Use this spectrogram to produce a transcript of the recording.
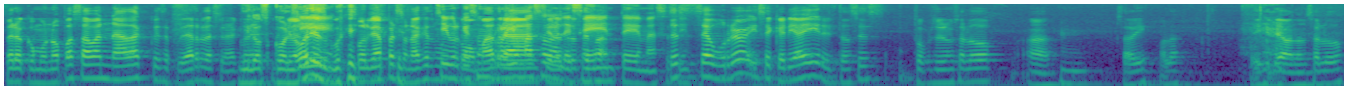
Pero como no pasaba nada que se pudiera relacionar con Ni los colores, güey. porque eran personajes sí, porque es un más, más adolescente, más así. Entonces se aburrió y se quería ir. Entonces, por un saludo a Sabi, hola. Le dije, te mandó un saludo.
